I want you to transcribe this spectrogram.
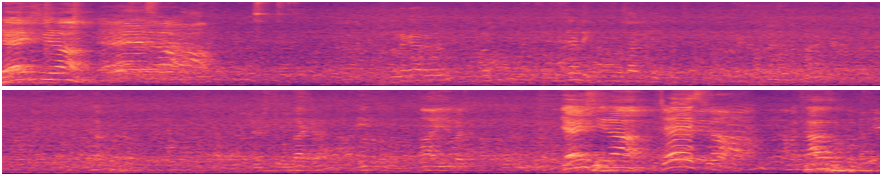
జై శ్రీరామ్. జై శ్రీరామ్ జై శ్రీరామ్ అమ్మ చాలా సంతోషం జై.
